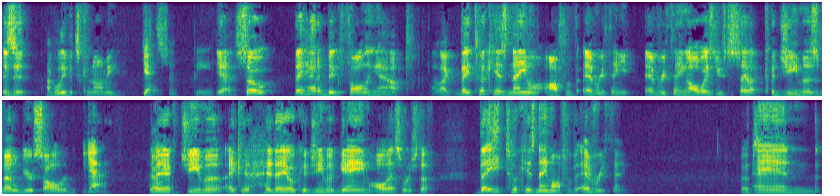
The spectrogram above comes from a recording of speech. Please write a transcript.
Is it? I believe it's Konami. It Yes. should be. Yeah. So they had a big falling out. Like they took his name off of everything. Everything always used to say like Kojima's Metal Gear Solid, Yeah. Hideo Okay. Kojima, a Hideo Kojima game, all that sort of stuff. They took his name off of everything, Oops. and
